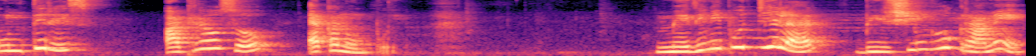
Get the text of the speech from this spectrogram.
উনতিরিশ, আঠেরোশো একানব্বই। মেদিনীপুর জেলার বীরসিংহ গ্রামে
